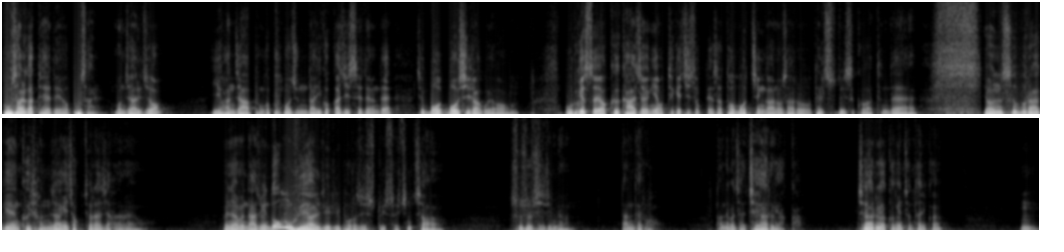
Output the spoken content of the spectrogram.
보살 같아야 돼요. 보살. 뭔지 알죠? 이 환자 아픈 거 품어준다. 이것까지 있어야 되는데 지금 뭐, 멋이라고요. 모르겠어요. 그 과정이 어떻게 지속돼서 더 멋진 간호사로 될 수도 있을 것 같은데 연습을 하기엔 그 현장이 적절하지 않아요. 왜냐하면 나중에 너무 후회할 일이 벌어질 수도 있어요. 진짜 수술실이면 딴 데로 딴 데만 자 재활의학과 재활의학과 괜찮다니까요. 음,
